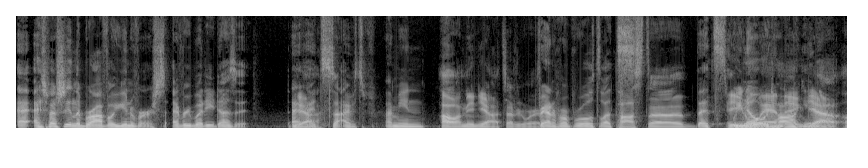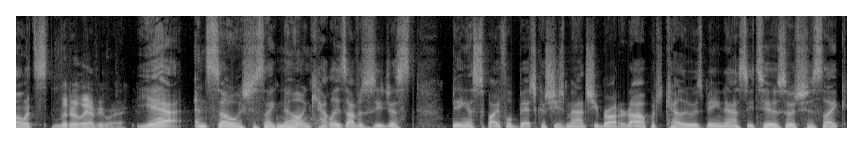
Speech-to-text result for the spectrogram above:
especially in the Bravo universe, everybody does it. Yeah. It's, it's, I mean, Oh, I mean, yeah, it's everywhere. Vanderpump Rules. Let's Pasta. That's- we Eagle know what we're Landing, talking yeah. about. Oh, it's literally everywhere. Yeah, and so it's just like no, and Kelly's obviously just being a spiteful bitch because she's mad she brought it up, which Kelly was being nasty too. So it's just like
